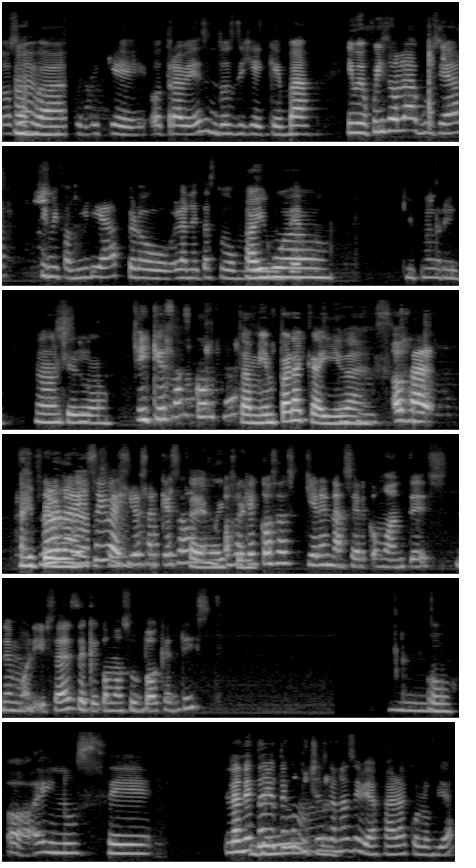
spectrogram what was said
no se me va a hacer de que otra vez, entonces dije que va, y me fui sola a bucear sin mi familia, pero la neta estuvo muy, Ay, muy wow. Qué padre. No Sí. wow. ¿Y qué esas cosas? También paracaídas. O sea, Ay, no, no, eso iba a decir, o sea, ¿qué son, o sea, qué cosas quieren hacer como antes de morir, ¿sabes? De que como su bucket list. Mm, Oh, Ay, no sé. La neta, yo tengo muchas ganas de viajar a Colombia.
